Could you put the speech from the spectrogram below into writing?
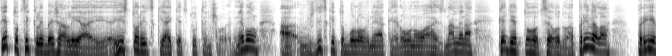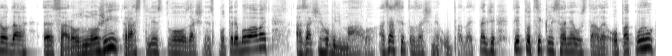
Tieto cykly bežali aj historicky, aj keď tu ten človek nebol a vždycky to bolo v nejakej rovnováhe. Znamená, keď je toho CO2 priveľa, príroda eh, sa rozmnoží, rastlinstvo ho začne spotrebovať a začne ho byť málo. A zase to začne upadať. Takže tieto cykly sa neustále opakujú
